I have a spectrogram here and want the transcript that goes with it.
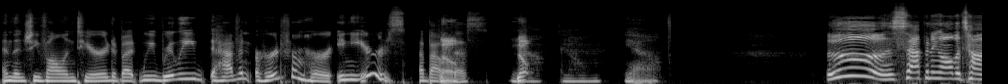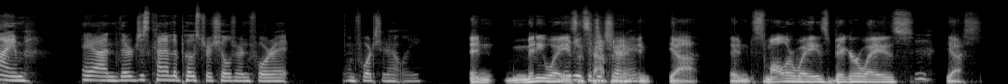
and then she volunteered, but we really haven't heard from her in years about No. this. Nope. No. Yeah. Ooh, this is happening all the time. And they're just kind of the poster children for it, unfortunately. In many ways, Maybe it's, it's a happening. In, yeah. In smaller ways, bigger ways. Yes.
